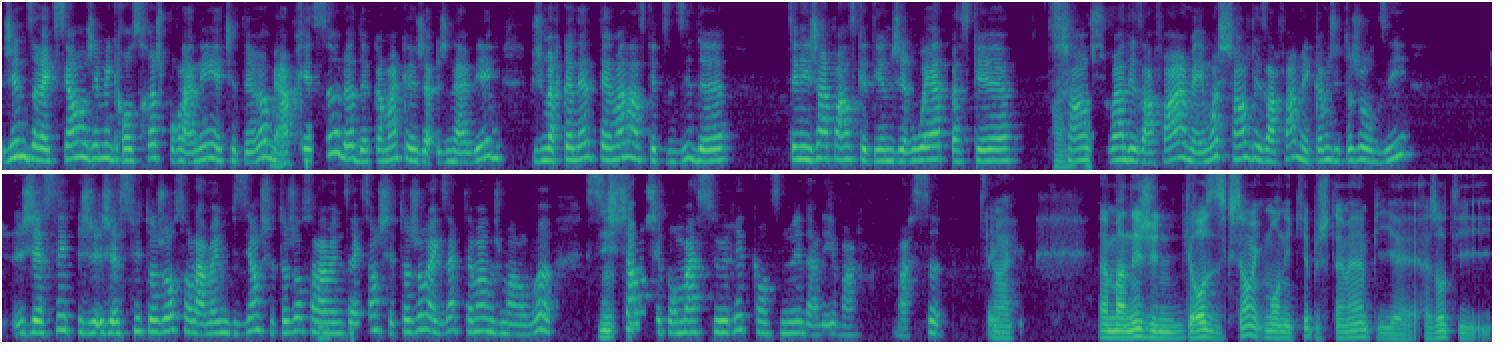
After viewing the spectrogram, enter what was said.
j'ai une direction, j'ai mes grosses roches pour l'année, etc. Mais après ça, là, de comment que je, navigue, puis je me reconnais tellement dans ce que tu dis de. Les gens pensent que tu es une girouette parce que tu changes souvent des affaires. Mais moi, je change des affaires, mais comme j'ai toujours dit, je sais, je, suis toujours sur la même vision, je suis toujours sur la même direction, je sais toujours exactement où je m'en vais. Si je change, c'est pour m'assurer de continuer d'aller vers, vers ça. À un moment donné, j'ai eu une grosse discussion avec mon équipe, justement, puis euh, eux autres, ils,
